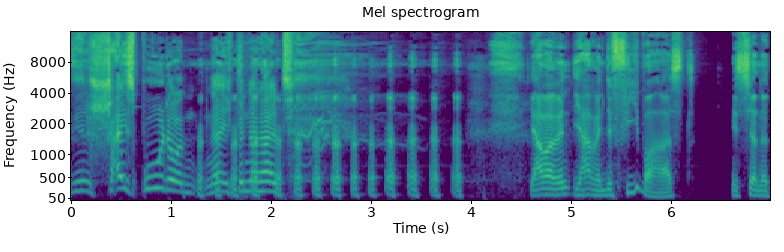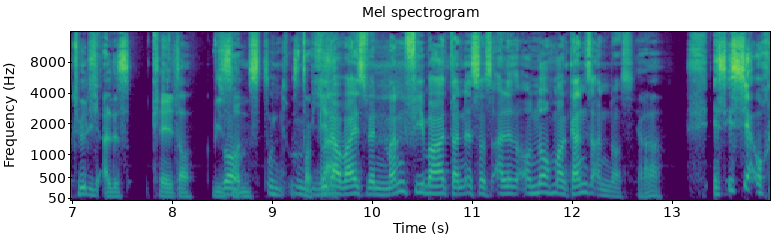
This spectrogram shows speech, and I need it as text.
diese scheiß Bude und ne, ich bin dann halt, Ja, aber wenn, ja, wenn du Fieber hast, ist ja natürlich alles kälter wie so. sonst. Und jeder weiß, wenn ein Mann Fieber hat, dann ist das alles auch nochmal ganz anders. Ja. Es ist ja auch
